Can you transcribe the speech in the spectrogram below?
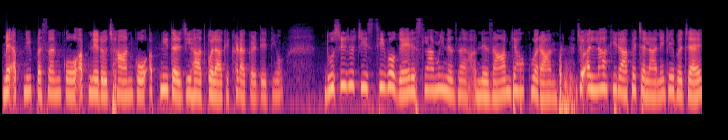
میں اپنی پسند کو، اپنے رجحان کو، اپنی ترجیحات کو لا کے کھڑا کر دیتی ہوں۔ دوسری جو چیز تھی وہ غیر اسلامی نظام یا حکمران جو اللہ کی راہ پہ چلانے کے بجائے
